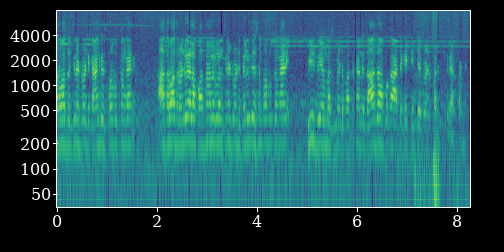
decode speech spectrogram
తర్వాత వచ్చినటువంటి కాంగ్రెస్ ప్రభుత్వం కానీ ఆ తర్వాత రెండు వేల పద్నాలుగులో వచ్చినటువంటి తెలుగుదేశం ప్రభుత్వం కానీ ఫీజు రియంబర్స్మెంట్ పథకాన్ని దాదాపుగా అటకెక్కించేటువంటి పరిస్థితులు ఏర్పడ్డాయి.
